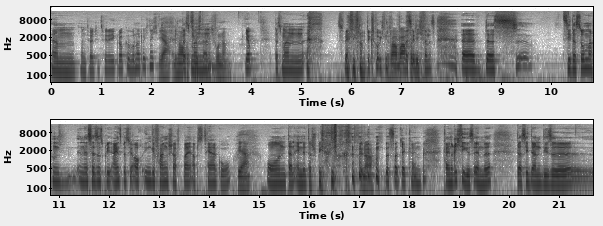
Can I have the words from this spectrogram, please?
ähm, man hört jetzt wieder die Glocke, wundert euch nicht. Ja, und ich mache auch das Licht an, nicht wundern. Ja, dass man das werden die Leute, glaube ich, nicht war, war für dich. Ist, äh, dass äh, sie das so machen, in Assassin's Creed 1 bist du ja auch in Gefangenschaft bei Abstergo. Ja. Und dann endet das Spiel einfach. Genau. Das hat ja kein, kein richtiges Ende, dass sie dann diese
